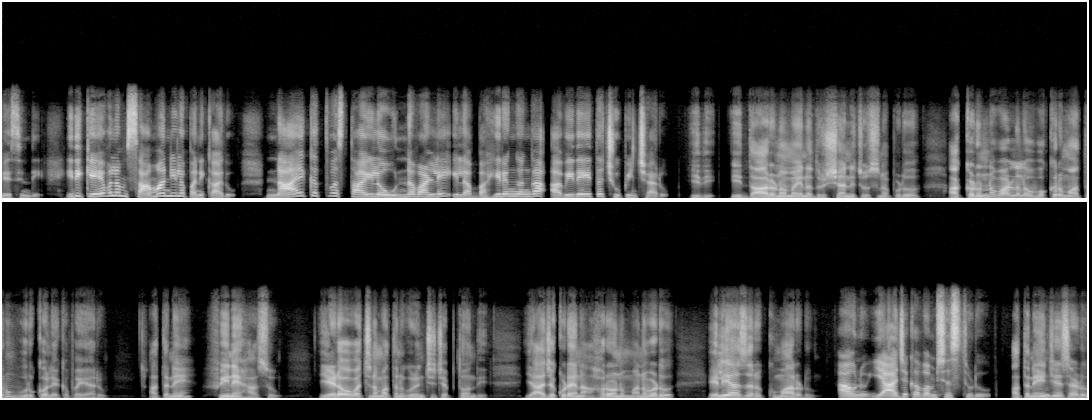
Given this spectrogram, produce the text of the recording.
చేసింది. ఇది కేవలం సామాన్యుల పని కాదు. నాయకత్వ స్థాయిలో ఉన్నవాళ్ళే ఇలా బహిరంగంగా అవిధేయత చూపించారు. ఇది ఈ దారుణమైన దృశ్యాన్ని చూసినప్పుడు అక్కడున్న వాళ్ళలో ఒకరు మాత్రం ఊరుకోలేకపోయారు. అతనే ఫీనేహాసు. ఏడవ వచనం అతను గురించి చెప్తోంది. యాజకుడైన అహరోను మనవడు ఎలియాజరు కుమారుడు. అవును యాజక వంశస్థుడు. అతనేం చేశాడు?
